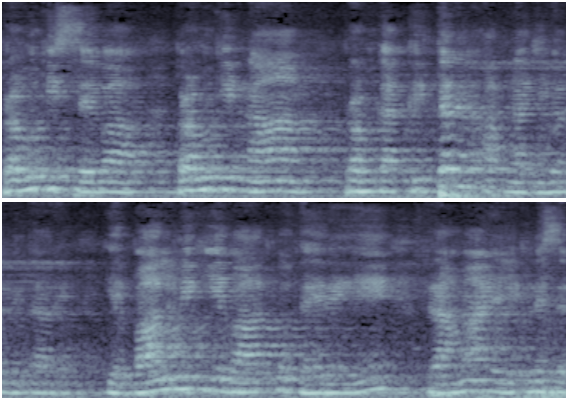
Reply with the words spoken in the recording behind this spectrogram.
प्रभु की सेवा, प्रभु की नाम, प्रभु का कीर्तन अपना जीवन बिता रहे ये वाल्मीकि ये बात को कह रहे हैं, रामायण लिखने से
